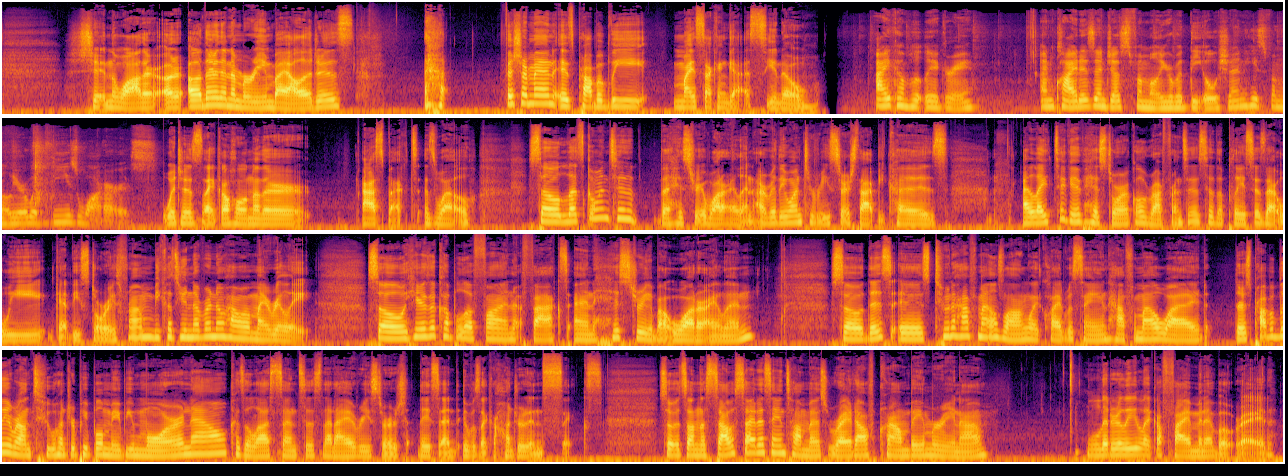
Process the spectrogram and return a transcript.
shit in the water. Other than a marine biologist fisherman is probably my second guess you know? I completely agree. And clyde isn't just familiar with the ocean he's familiar with these waters. Which is like a whole nother aspect as well. So let's go into the history of water island. I really want to research that because I like to give historical references to the places that we get these stories from because you never know how it might relate. So here's a couple of fun facts and history about Water Island. So this is two and a half miles long, like Clyde was saying, half a mile wide. There's probably around 200 people, maybe more now, because the last census that I researched, they said it was like 106. So it's on the south side of St. Thomas, right off Crown Bay Marina. Literally like a five minute boat ride.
